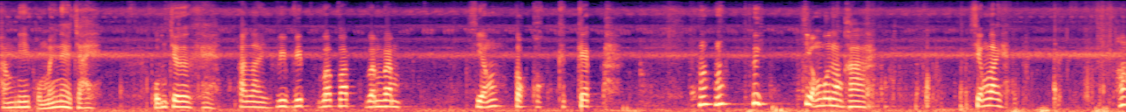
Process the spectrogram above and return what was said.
ครั้งนี้ผมไม่แน่ใจ ผมเจอแค่อะไรวิบวิบวับวับแวมแวมเสียงกอกกอกแกกเฮ้ยเสียงบนหลังคา เสียงอะไรฮะ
